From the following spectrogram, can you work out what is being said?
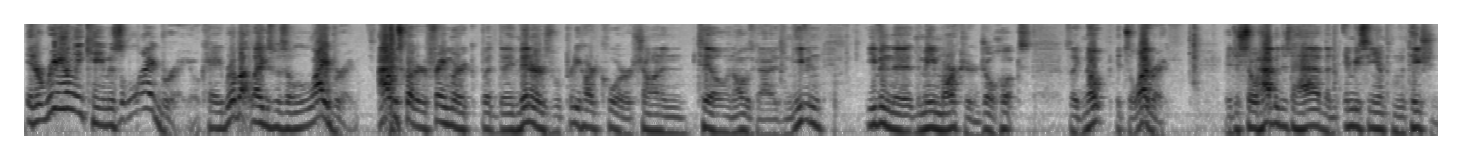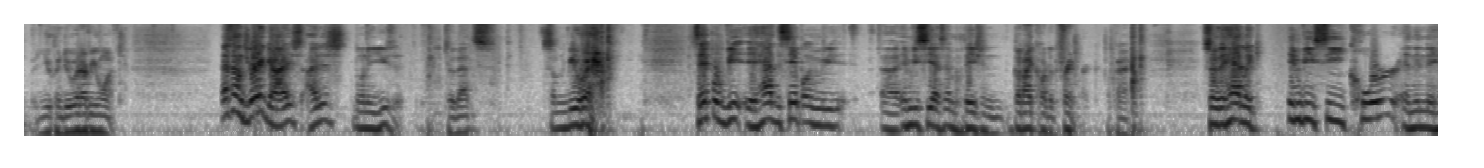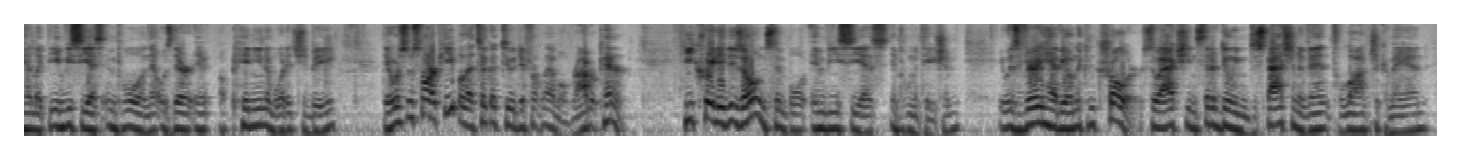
It originally came as a library, okay? Robotlegs was a library. I always called it a framework, but the inventors were pretty hardcore, Sean and Till and all those guys, and even even the, the main marketer, Joel Hooks. It's like, nope, it's a library. It just so happens to have an MVC implementation, but you can do whatever you want. That sounds great, guys. I just want to use it. So that's something to be aware. Sample V, it had the sample MV, uh, MVCS implementation, but I called it a framework. Okay. So they had like MVC core, and then they had like the MVCS impl, and that was their eh, opinion of what it should be. There were some smart people that took it to a different level. Robert Penner, he created his own simple MVCS implementation. It was very heavy on the controller. So actually, instead of doing dispatch an event to launch a command,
